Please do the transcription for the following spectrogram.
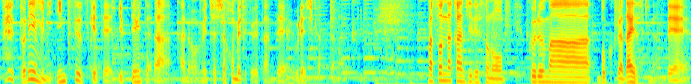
ドリームに into つけて言ってみたらあのめちゃくちゃ褒めてくれたんで嬉しかったなっていう。まあそんな感じでその車僕が大好きなんで、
